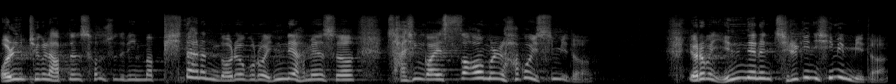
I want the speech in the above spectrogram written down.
올림픽을 앞둔 선수들이 막 피나는 노력으로 인내하면서 자신과의 싸움을 하고 있습니다. 여러분, 인내는 질긴 힘입니다.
